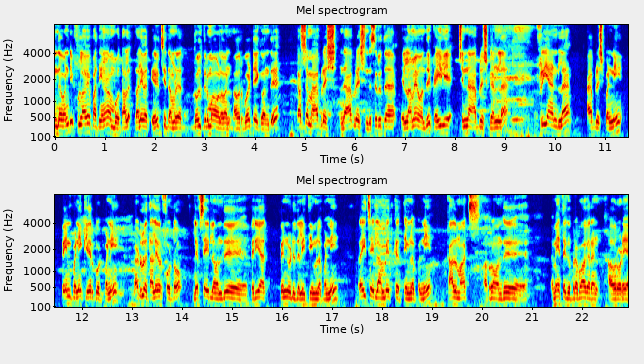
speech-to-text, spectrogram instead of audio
இந்த வண்டி ஃபுல்லாகவே பார்த்தீங்கன்னா நம்ம தலை தலைவர் எழுச்சி தமிழர் தொல் திருமாவளவன் அவர் பர்த்டேக்கு வந்து கஸ்டம் ஆப்ரேஷ் இந்த ஆப்ரேஷ் இந்த சிறுத்தை எல்லாமே வந்து கையிலேயே சின்ன ஆப்ரேஷ் கன்னில் ஃப்ரீ ஹேண்டில் ஆப்ரேஷ் பண்ணி பெயிண்ட் பண்ணி கிளியர் கோட் பண்ணி நடுவில் தலைவர் ஃபோட்டோ லெஃப்ட் சைடில் வந்து பெரியார் பெண் விடுதலை தீமில் பண்ணி ரைட் சைடில் அம்பேத்கர் தீமில் பண்ணி கால் மார்க்ஸ் அப்புறம் வந்து மேத்தகு பிரபாகரன் அவருடைய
